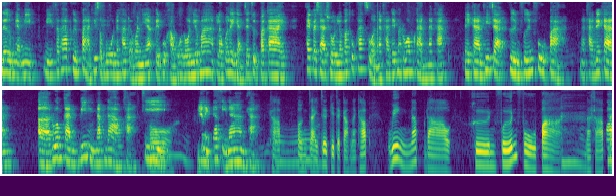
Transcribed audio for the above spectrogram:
เดิมเนี่ยมีมีสภาพพื้นป่าที่สมบูรณ์นะคะ แต่วันนี้เป็นภูเขาโบโลนเยอะมาก เราก็เลยอยากจะจุดประกายให้ประชาชนแล้วก็ทุกภาคส่วนนะคะได้มาร่วมกันนะคะ ในการที่จะคืนฟื้นฟูป่านะคะ ด้วยการเอ่อร่วมกันวิ่งนับดาวค่ะ ที่โอ้อุทยานแห่งชาติศรีน่านค่ะ ครับโอ้เปิงใจชื่อกิจกรรมนะครับ วิ่งนับดาว คืนฟื้นฟูป่าอ่านะครับค่ะใน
